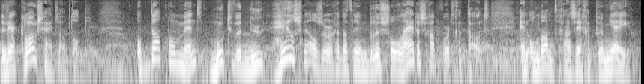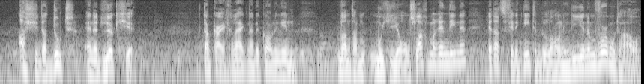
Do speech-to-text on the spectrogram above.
De werkloosheid loopt op op dat moment moeten we nu heel snel zorgen dat er in Brussel leiderschap wordt getoond. En om dan te gaan zeggen, premier, als je dat doet en het lukt je... dan kan je gelijk naar de koningin, want dan moet je je ontslag maar indienen. Ja, dat vind ik niet de beloning die je hem voor moet houden.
